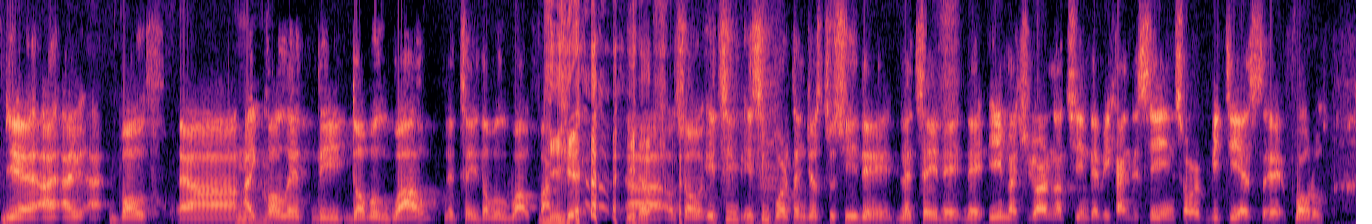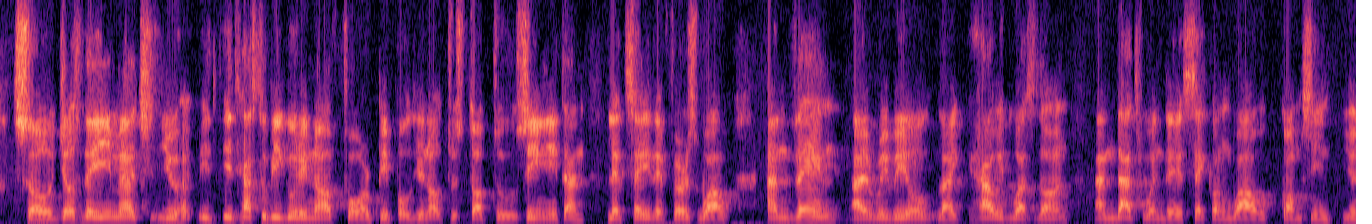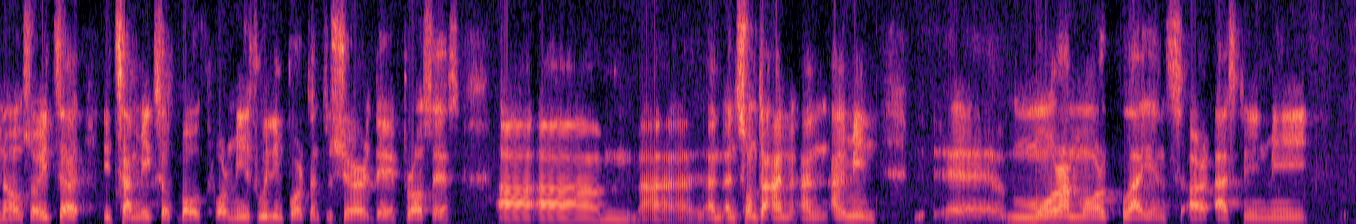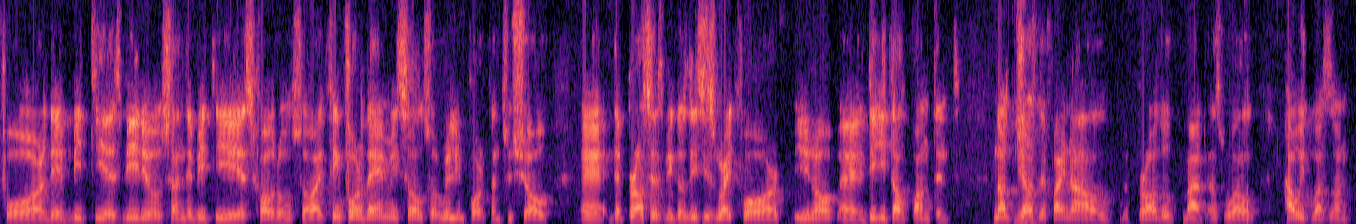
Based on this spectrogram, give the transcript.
Yeah, I, I both. Uh, mm-hmm. I call it the double wow. Let's say double wow factor. Yeah. uh, so it's it's important just to see the let's say the the image. You are not seeing the behind the scenes or BTS uh, photos. So mm-hmm. just the image, you it, it has to be good enough for people, you know, to stop to seeing it and let's say the first wow, and then I reveal like how it was done and that's when the second wow comes in you know? So it's a it's a mix of both. For me it's really important to share the process uh, um, uh, and, and sometimes and i mean uh, more and more clients are asking me for the bts videos and the bts photos. So i think for them it's also really important to show uh, the process because this is great for you know uh, digital content not just yeah. the final product but as well how it was done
